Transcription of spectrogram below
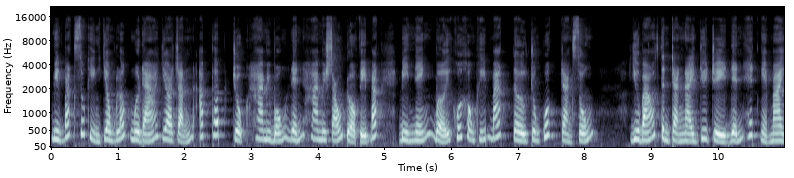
miền Bắc xuất hiện dông lốc mưa đá do rãnh áp thấp trục 24 đến 26 độ vĩ Bắc bị nén bởi khối không khí mát từ Trung Quốc tràn xuống. Dự báo tình trạng này duy trì đến hết ngày mai,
